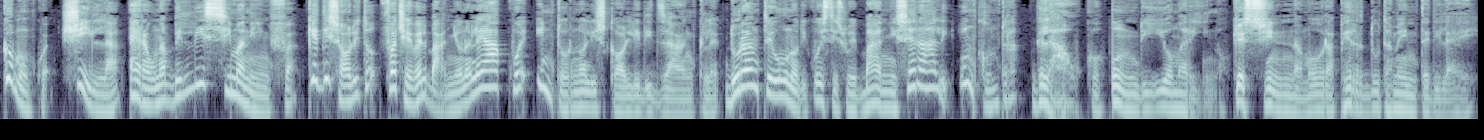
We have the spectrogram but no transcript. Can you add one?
Comunque, Scilla era una bellissima ninfa che di solito faceva il bagno nelle acque intorno agli scogli di Zancle. Durante uno di questi suoi bagni serali incontra Glauco, un dio marino, che si innamora perdutamente di lei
